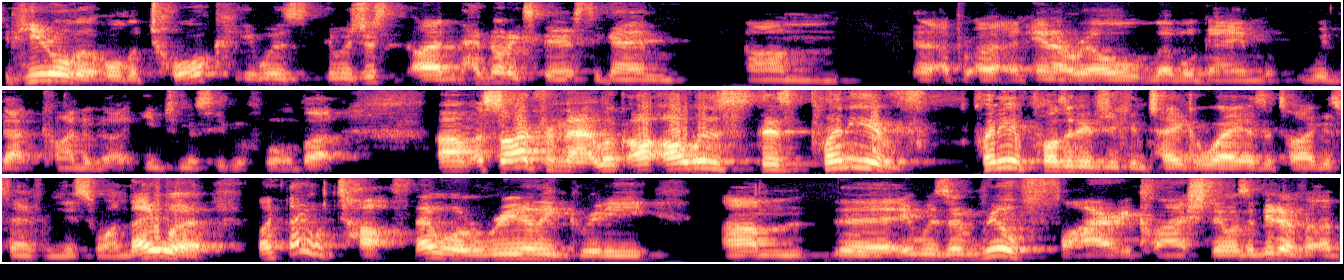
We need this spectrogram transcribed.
you could hear all the, all the talk. It was, it was just, I had not experienced a game, um, an NRL level game with that kind of uh, intimacy before. But um, aside from that, look, I, I was, there's plenty of, plenty of positives you can take away as a Tigers fan from this one. They were like they were tough. They were really gritty. Um, the, it was a real fiery clash. There was a bit of a,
